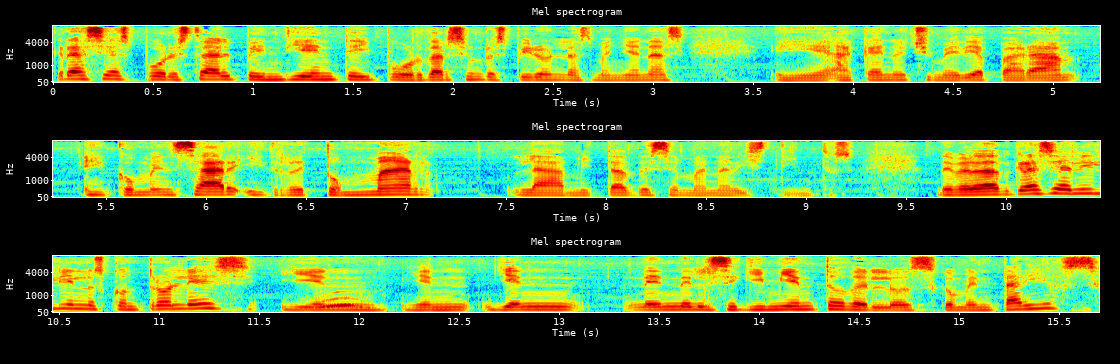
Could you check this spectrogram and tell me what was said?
gracias por estar al pendiente y por darse un respiro en las mañanas eh, acá en ocho y media para eh, comenzar y retomar la mitad de semana distintos. De verdad, gracias Lili en los controles y en, Uh. y en, y en, en el seguimiento de los comentarios.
